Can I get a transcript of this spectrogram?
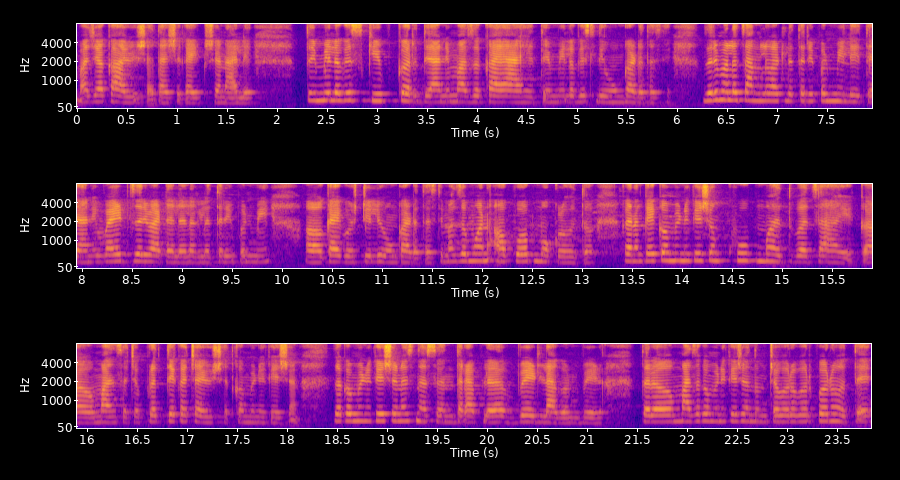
माझ्या का आयुष्यात असे काही क्षण आले? ते मी लगेच स्किप करते आणि माझं काय आहे ते मी लगेच लिहून काढत असते. जरी मला चांगलं वाटलं तरी पण मी लिहिते आणि वाईट जरी वाटायला लागलं तरी पण मी काय काही गोष्टी लिहून काढत असते. माझं मन आपोआप मोकळं होतं. कारण काही कम्युनिकेशन खूप महत्त्वाचं आहे का माणसाच्या प्रत्येकाच्या आयुष्यात कम्युनिकेशन जर कम्युनिकेशनच नसेल तर आपल्याला वेळ लागण वेळ. तर माझं कम्युनिकेशन तुमच्याबरोबर पण होते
